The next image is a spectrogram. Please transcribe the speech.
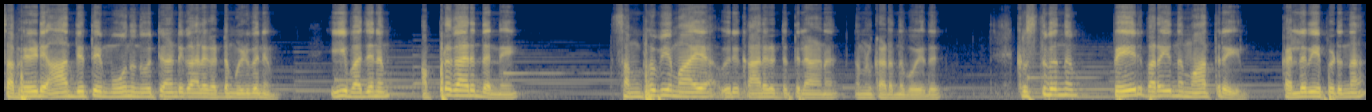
സഭയുടെ ആദ്യത്തെ മൂന്ന് നൂറ്റാണ്ട് കാലഘട്ടം മുഴുവനും ഈ വചനം അപ്രകാരം തന്നെ സംഭവ്യമായ ഒരു കാലഘട്ടത്തിലാണ് നമ്മൾ കടന്നുപോയത്. ക്രിസ്തുവെന്ന് പേര് പറയുന്ന മാത്രയിൽ കല്ലെറിയപ്പെടുന്ന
